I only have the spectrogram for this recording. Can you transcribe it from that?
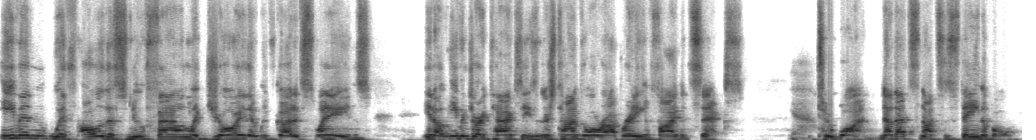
even with all of this newfound like joy that we've got at Swain's, you know, even during tax season, there's times when we're operating at five and six yeah. to one. Now that's not sustainable.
